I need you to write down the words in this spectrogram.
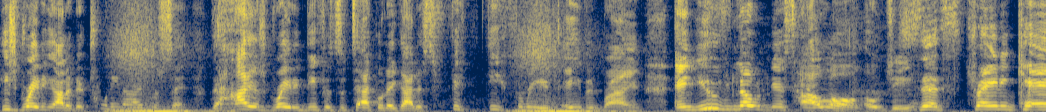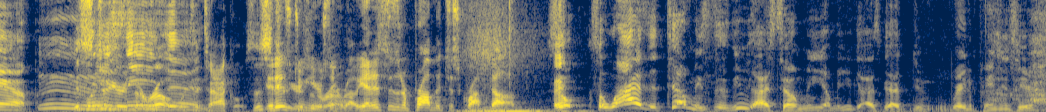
He's grading out at a 29%. The highest graded defensive tackle they got is 53 in Taven Bryan. And you've known this how long, OG? Since training camp. This is two years in a row with the tackles. This It is two years in a row. Yeah, this isn't a problem that just cropped up. So, so why is it? Tell me, you guys tell me. I mean, you guys got great opinions here.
